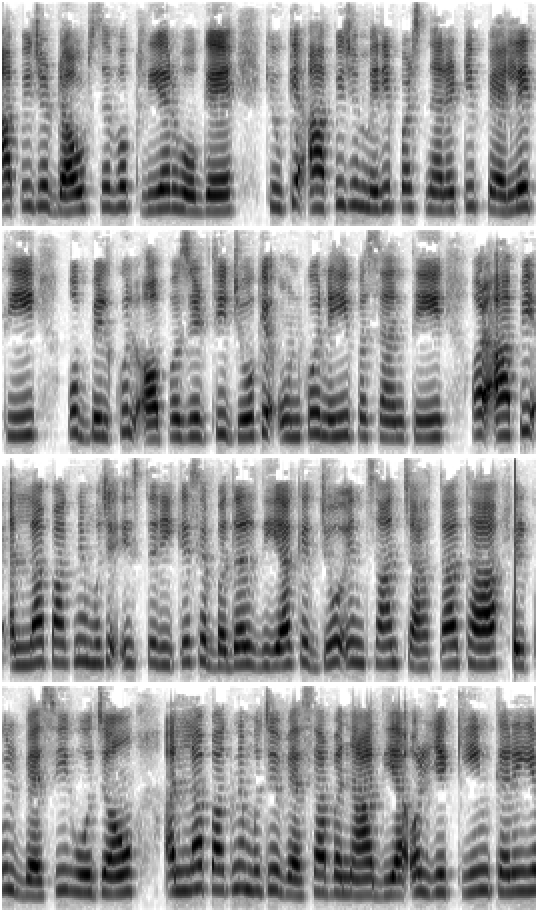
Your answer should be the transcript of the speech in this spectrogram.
आप ही जो डाउट्स है वो क्लियर हो गए, क्योंकि आप ही जो मेरी पर्सनैलिटी पहले थी, वो बिल्कुल ऑपोजिट थी, जो कि उनको नहीं पसंद थी। और आप ही अल्लाह पाक ने मुझे इस तरीके से बदल दिया कि जो इंसान चाहता था, बिल्कुल वैसी हो जाऊँ। अल्लाह पाक ने मुझे वैसा बना दिया और यकीन करें, ये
